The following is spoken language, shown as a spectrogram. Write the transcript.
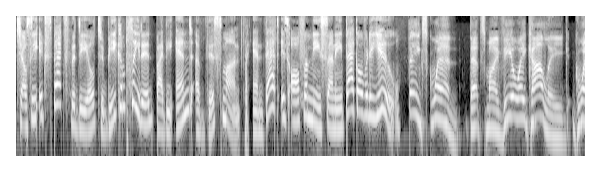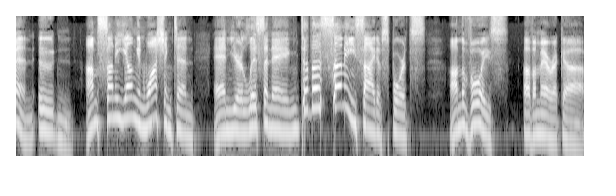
Chelsea expects the deal to be completed by the end of this month. And that is all from me, Sonny. Back over to you. Thanks, Gwen. That's my VOA colleague, Gwen Outen. I'm Sonny Young in Washington, and you're listening to the sunny side of sports on the voice of America.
